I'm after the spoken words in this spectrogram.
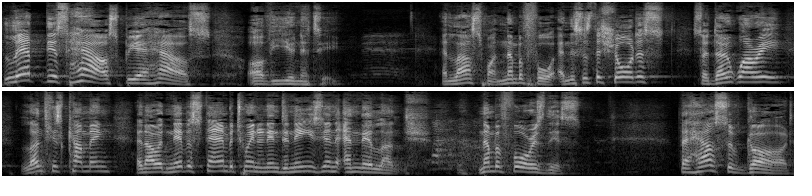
Let this house be a house of unity. And last one, number four, and this is the shortest, so don't worry, lunch is coming, and I would never stand between an Indonesian and their lunch. number four is this the house of God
